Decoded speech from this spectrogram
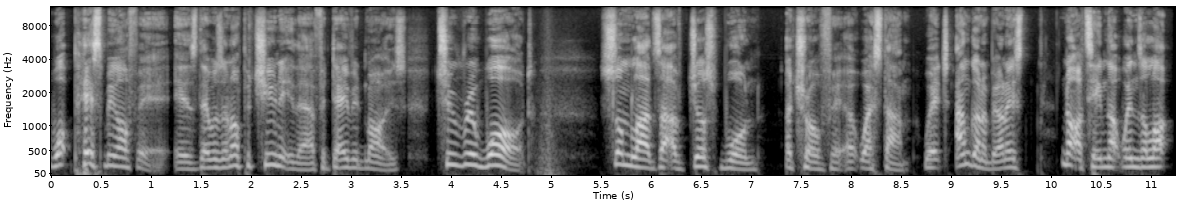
what pissed me off here is there was an opportunity there for David Moyes to reward some lads that have just won a trophy at West Ham, which I'm going to be honest, not a team that wins a lot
